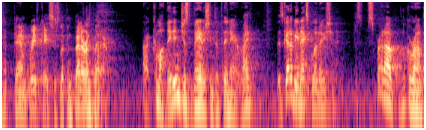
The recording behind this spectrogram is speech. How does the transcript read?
that damn briefcase is looking better and better. All right, come on. They didn't just vanish into thin air, right? There's got to be an explanation. Just spread out and look around.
